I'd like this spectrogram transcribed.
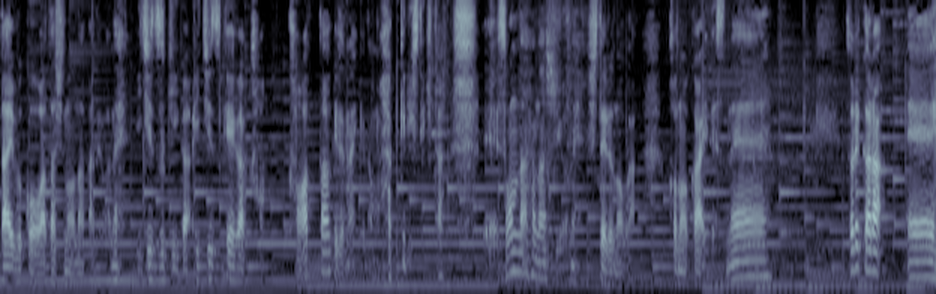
だいぶこう私の中ではね、位置づきが、位置づけが変わったわけじゃないけども、はっきりしてきた。えー、そんな話をね、してるのがこの回ですね。それから、え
